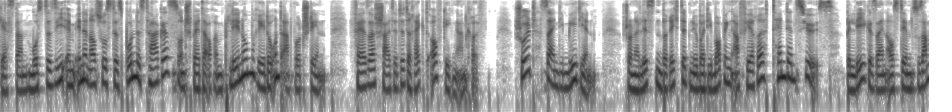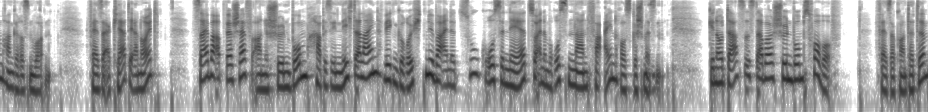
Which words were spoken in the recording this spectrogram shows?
Gestern musste sie im Innenausschuss des Bundestages und später auch im Plenum Rede und Antwort stehen. Faeser schaltete direkt auf Gegenangriff. Schuld seien die Medien. Journalisten berichteten über die Mobbing-Affäre tendenziös. Belege seien aus dem Zusammenhang gerissen worden. Faeser erklärte erneut, Cyberabwehrchef Arne Schönbohm habe sie nicht allein wegen Gerüchten über eine zu große Nähe zu einem russennahen Verein rausgeschmissen. Genau das ist aber Schönbohms Vorwurf. Faeser konterte,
